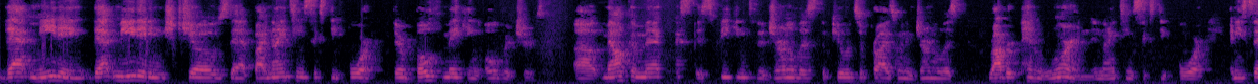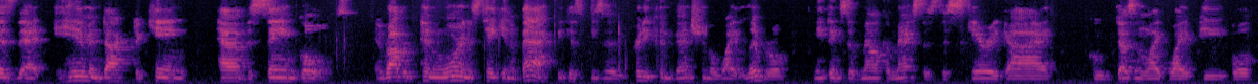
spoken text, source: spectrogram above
that meeting, that meeting shows that by 1964, they're both making overtures. Uh, Malcolm X is speaking to the journalist, the Pulitzer Prize winning journalist Robert Penn Warren in 1964, and he says that him and Dr. King have the same goals. And Robert Penn Warren is taken aback because he's a pretty conventional white liberal, and he thinks of Malcolm X as this scary guy who doesn't like white people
